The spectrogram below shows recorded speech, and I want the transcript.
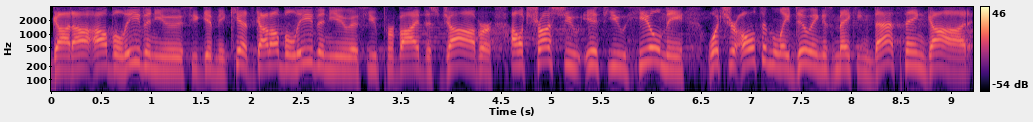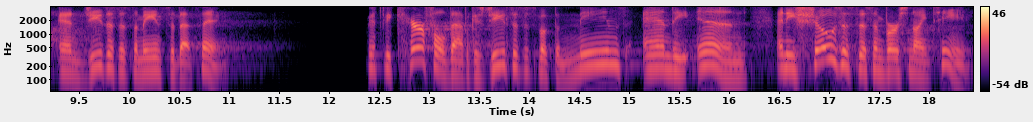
God, I'll, believe in you if you give me kids. God, I'll believe in you if you provide this job, or I'll trust you if you heal me. What you're ultimately doing is making that thing God, and Jesus is the means to that thing. We have to be careful of that because Jesus is both the means and the end, and he shows us this in verse 19.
